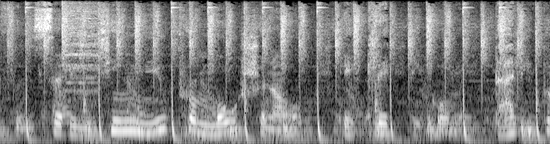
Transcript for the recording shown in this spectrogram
2017 new promotional Eclettico Mentali Profundo.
